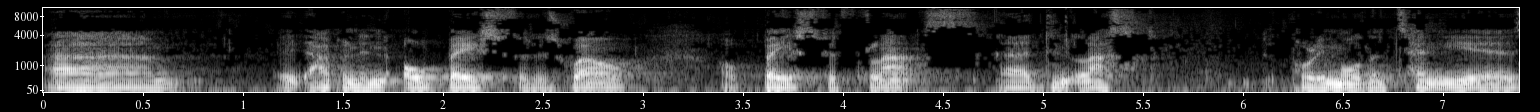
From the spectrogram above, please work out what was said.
um, it happened in Old Basford as well. Old Basford Flats uh, didn't last probably more than 10 years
